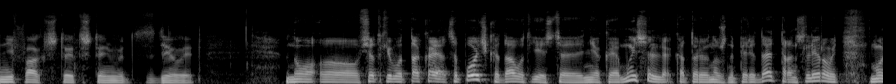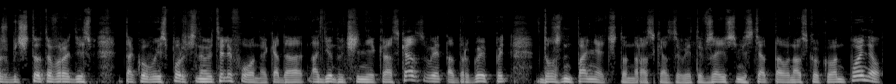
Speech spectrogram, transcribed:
не факт, что это что-нибудь сделает. Но э, все-таки вот такая цепочка, да, вот есть э, некая мысль, которую нужно передать, транслировать. Может быть, что-то вроде такого испорченного телефона, когда один ученик рассказывает, а другой должен понять, что он рассказывает. И в зависимости от того, насколько он понял,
